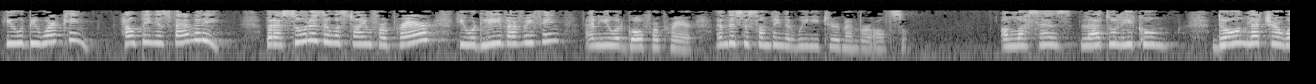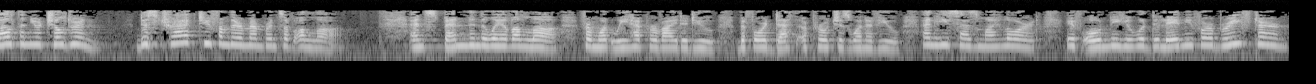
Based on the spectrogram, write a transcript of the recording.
he would be working, helping his family. But as soon as it was time for prayer, he would leave everything and he would go for prayer. And this is something that we need to remember also. Allah says, لا تلهكم. Don't let your wealth and your children distract you from the remembrance of Allah. And spend in the way of Allah from what we have provided you before death approaches one of you. And he says, My Lord, if only you would delay me for a brief term,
